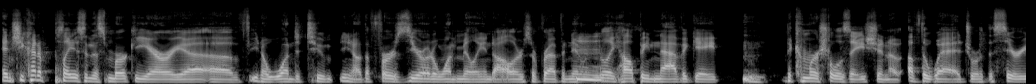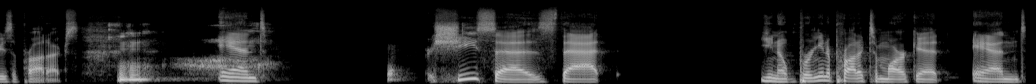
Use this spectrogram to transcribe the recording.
and she kind of plays in this murky area of you know one to two you know the first zero to one million dollars of revenue mm. really helping navigate the commercialization of, of, the wedge or the series of products mm-hmm. and she says that you know bringing a product to market and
